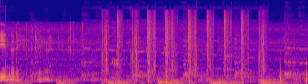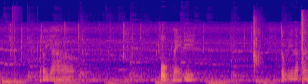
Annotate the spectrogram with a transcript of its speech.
ดินนะดิยังไงยาวๆปลูกไหนดี ตรงนี้ละกัน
